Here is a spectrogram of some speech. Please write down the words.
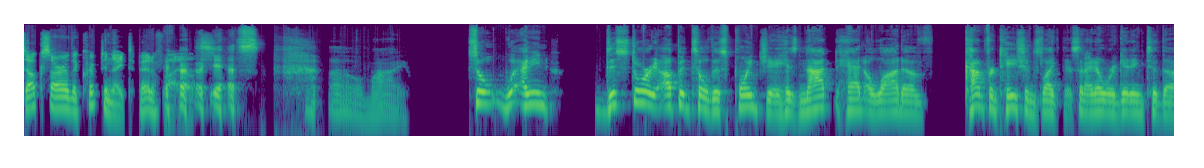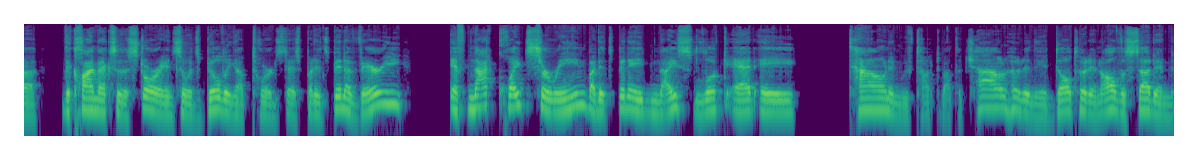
ducks are the kryptonite to pedophiles. yes. Oh my. So I mean, this story up until this point, Jay, has not had a lot of confrontations like this, and I know we're getting to the the climax of the story, and so it's building up towards this. But it's been a very, if not quite serene, but it's been a nice look at a town and we've talked about the childhood and the adulthood and all of a sudden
